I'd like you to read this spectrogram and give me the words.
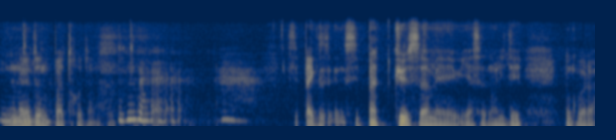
Ne donne pas trop d'infos. c'est pas c'est pas que ça, mais il y a ça dans l'idée. Donc voilà.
